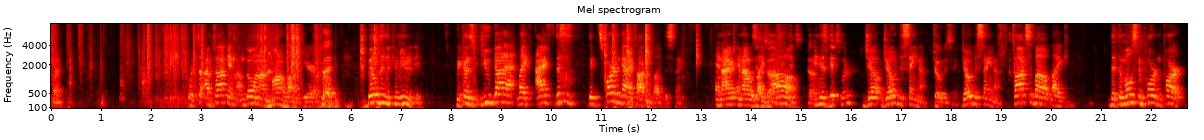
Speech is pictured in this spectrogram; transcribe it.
but we're t- I'm talking, I'm going on a monologue here. Good. Building the community. Because you gotta, like, I, this is, the Spartan guy talking about this thing. And I, and I was like, uh, oh, uh, in his, Itzler, Joe, Joe DeSena. Joe DeSena. Joe DeSena talks about like that the most important part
